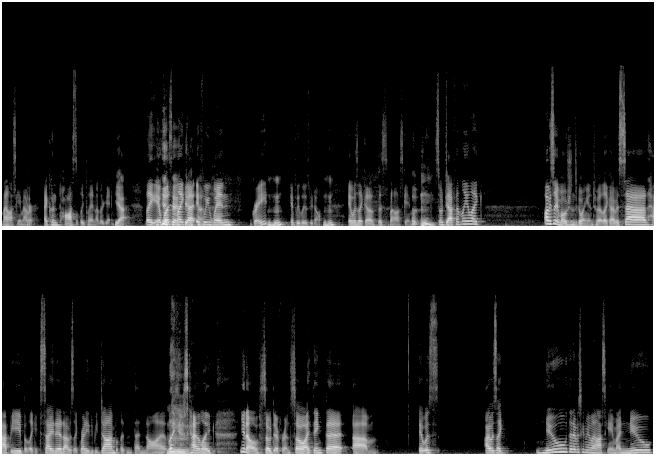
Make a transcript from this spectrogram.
my last game ever. I couldn't possibly play another game. Yeah. Like it wasn't like Yeah. a, if we win, great. Mm-hmm. If we lose, we don't. Mm-hmm. It was like a this is my last game. so definitely like obviously emotions going into it. Like I was sad, happy, but like excited. I was like ready to be done, but like, then not. Like it was Mm. kind of like, you know, so different. So I think that um, it was. I was like knew that it was gonna be my last game. I knew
